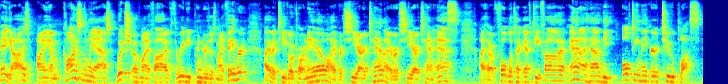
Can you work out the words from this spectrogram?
Hey guys, I am constantly asked which of my five 3D printers is my favorite. I have a TEVO Tornado, I have a CR10, I have a CR10S, I have a Folger Tech FT5, and I have the Ultimaker 2 Plus.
